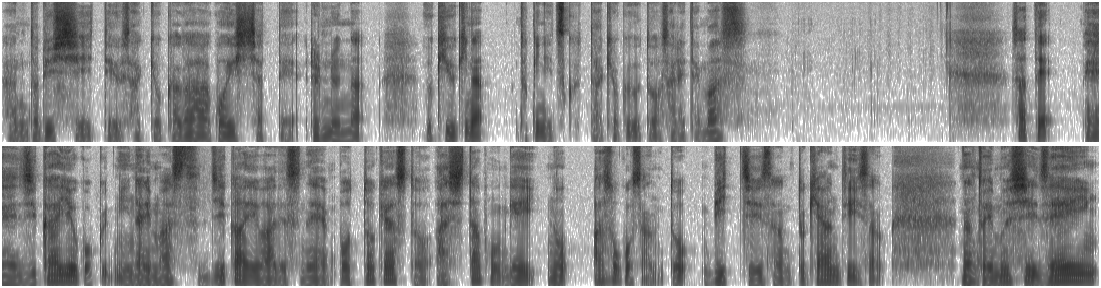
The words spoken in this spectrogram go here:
あのドビュッシーっていう作曲家が恋しちゃってルンルンなウキウキな時に作った曲とされてますさてえー、次回予告になります。次回はですね、ポッドキャスト明日もゲイのあそこさんとビッチーさんとキャンディーさん、なんと MC 全員、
